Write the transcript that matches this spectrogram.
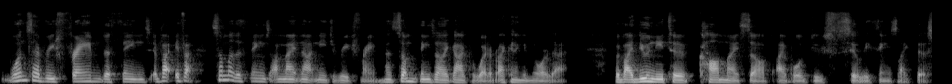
once i've reframed the things if i if i some of the things i might not need to reframe and some things are like okay whatever i can ignore that. But if i do need to calm myself i will do silly things like this.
